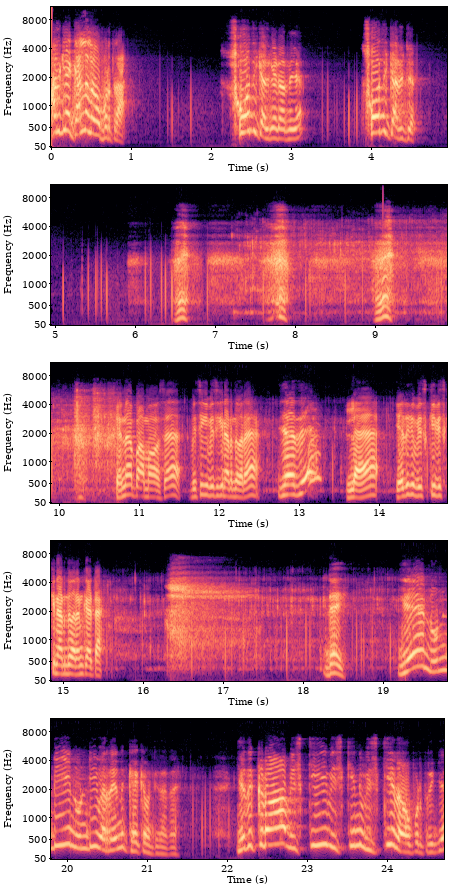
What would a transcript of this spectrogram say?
அதுக்கு ஏன் கல்லை ஞாபகப்படுத்துற? சோதிக்காதீங்கடா அண்ணையா சோதிக்காதீங்க என்னப்பா அமாவாசை? விசிக்கி விசிக்கி நடந்து வர? எது? இல்ல எதுக்கு விஸ்கி விஸ்கி நடந்து வரேன்னு கேட்டேன். டேய் ஏன் நொண்டி நொண்டி வர்றேன்னு கேட்க வேண்டியதானே எதுக்குடா விஸ்கி விஸ்கின்னு விஸ்கியை ஞாபகப்படுத்துறீங்க?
